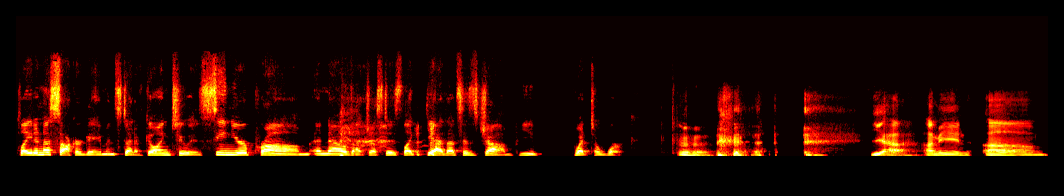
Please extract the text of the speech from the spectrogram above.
played in a soccer game instead of going to his senior prom and now that just is like yeah that's his job he went to work uh-huh. yeah i mean um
